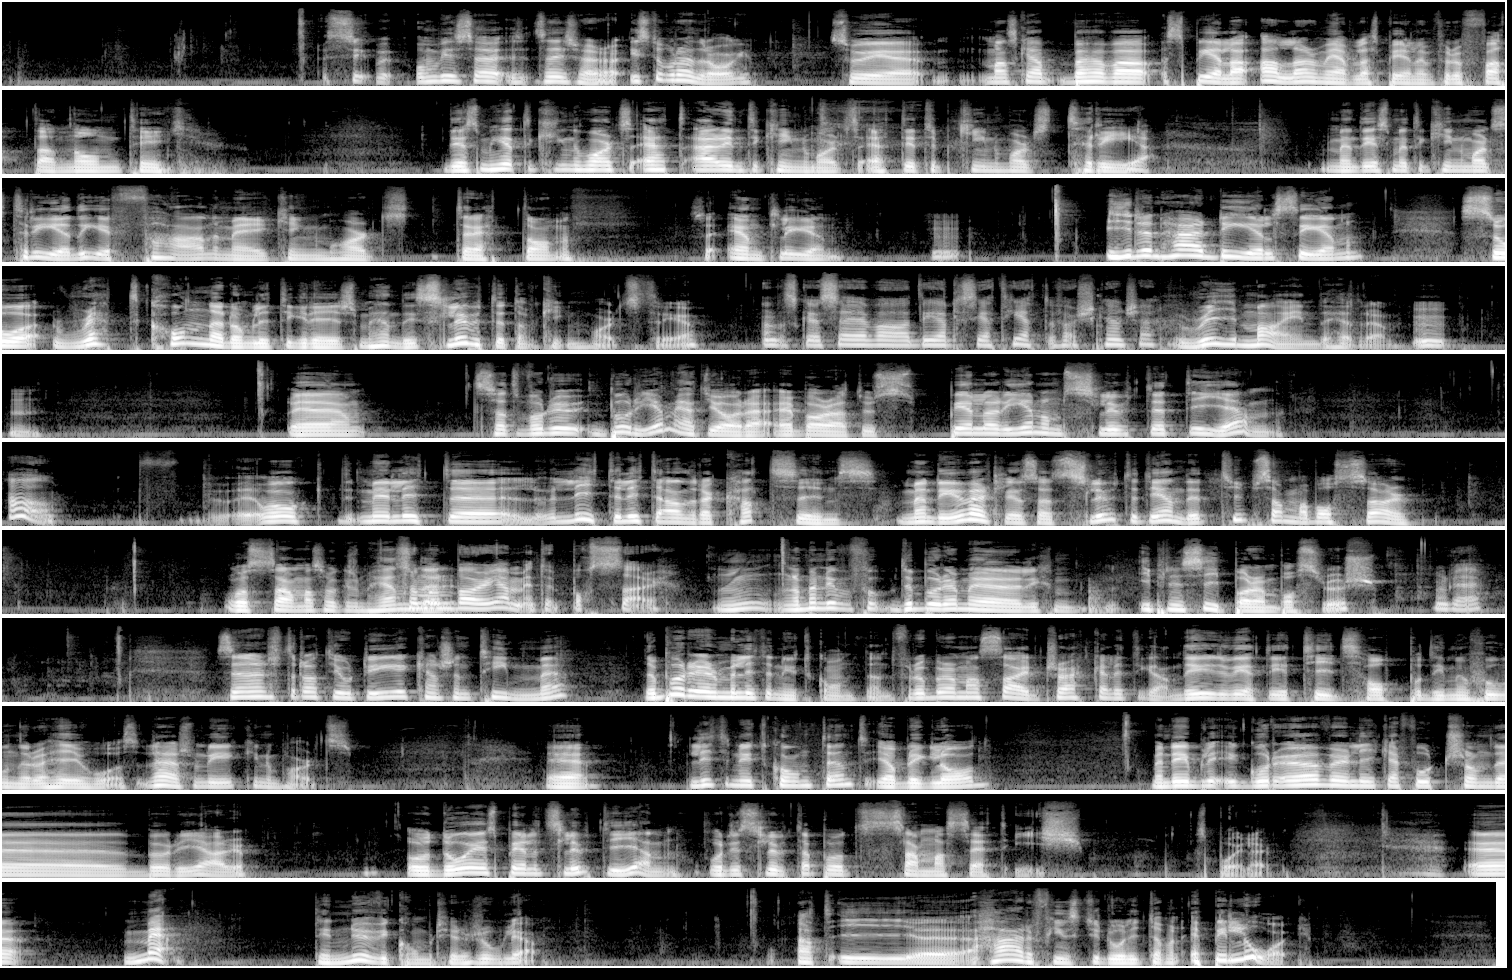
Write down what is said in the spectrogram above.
om vi sä- säger så här, då, i stora drag, så är, man ska behöva spela alla de jävla spelen för att fatta någonting. Det som heter Kingdom Hearts 1 är inte Kingdom Hearts 1, det är typ Kingdom Hearts 3. Men det som heter Kingdom Hearts 3, det är fan mig Kingdom Hearts 13. Så äntligen. Mm. I den här DLCn så retconnar de lite grejer som hände i slutet av Kingdom Hearts 3. Ja, Då ska jag säga vad DLC heter först kanske. Remind heter den. Mm. Mm. Eh, så att vad du börjar med att göra är bara att du spelar igenom slutet igen. Ja, Och med lite, lite, lite andra cutscenes. Men det är verkligen så att slutet igen, det är typ samma bossar. Och samma saker som händer. så man börjar med typ bossar. Mm, ja, men det, det börjar med liksom, i princip bara en boss Okej. Okej. Sen efter att ha gjort det, kanske en timme, då börjar det med lite nytt content, för då börjar man sidetracka lite grann. Det är ju, du vet, det är tidshopp och dimensioner och hej och hå. Så Det här som det är i Kingdom Hearts. Eh, lite nytt content, jag blir glad. Men det blir, går över lika fort som det börjar. Och då är spelet slut igen, och det slutar på ett samma sätt, ish. Spoiler. Eh, men, det är nu vi kommer till det roliga. Att i, eh, här finns det ju då lite av en epilog.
